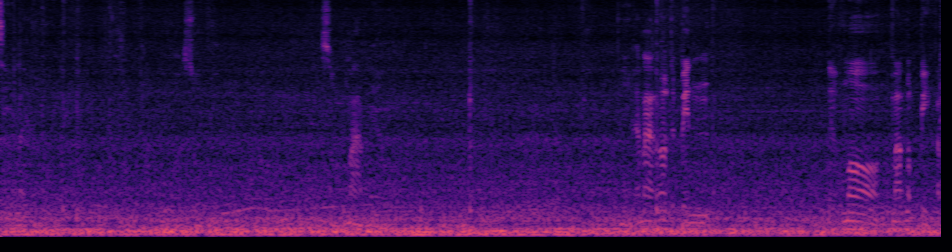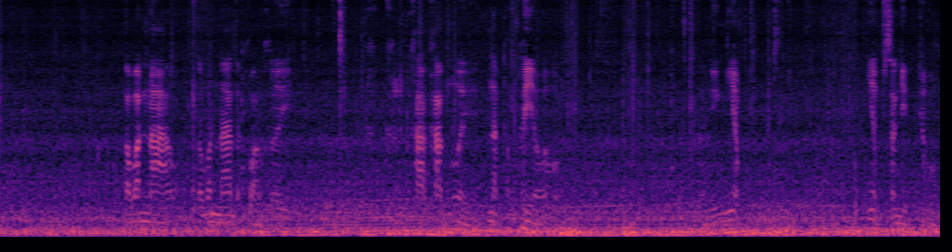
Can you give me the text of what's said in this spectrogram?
สีอะไรสูงสูงมากเลยนี่ข้างหน้าก็จะเป็นเดอะมอลล์บางกะปิกับ ตะวันนาวตะวันนาแต่ก่อนเคยคืนคาข้างด้วยนักท่องเที่ยวครับผมอันนี้เงียบ เงียบสนิทครับผม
